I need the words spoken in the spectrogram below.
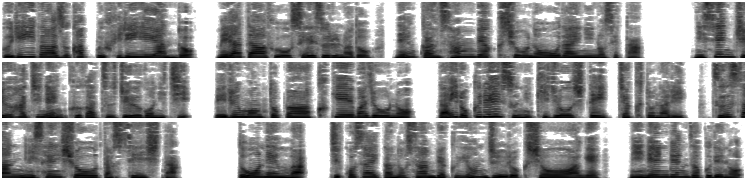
ブリーダーズカップフィリーメアターフを制するなど年間300勝の大台に乗せた。2018年9月15日、ベルモントパーク競馬場の第6レースに騎乗して1着となり、通算2000勝を達成した。同年は自己最多の346勝を挙げ、2年連続での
